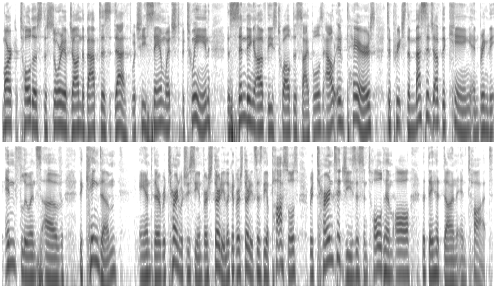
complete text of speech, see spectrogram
Mark told us the story of John the Baptist's death, which he sandwiched between the sending of these 12 disciples out in pairs to preach the message of the king and bring the influence of the kingdom and their return, which we see in verse 30. Look at verse 30. It says, The apostles returned to Jesus and told him all that they had done and taught.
